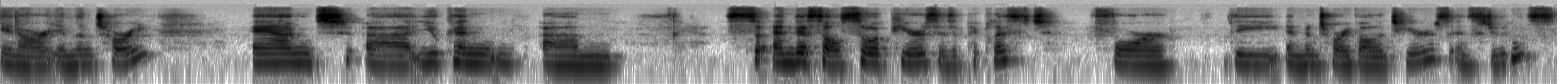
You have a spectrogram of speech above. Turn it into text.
in our inventory. And uh, you can, um, so, and this also appears as a pick list for the inventory volunteers and students.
